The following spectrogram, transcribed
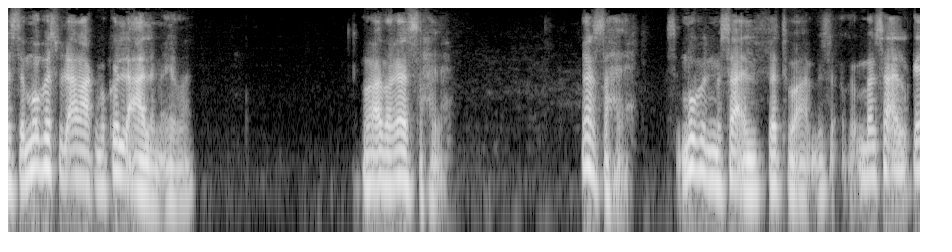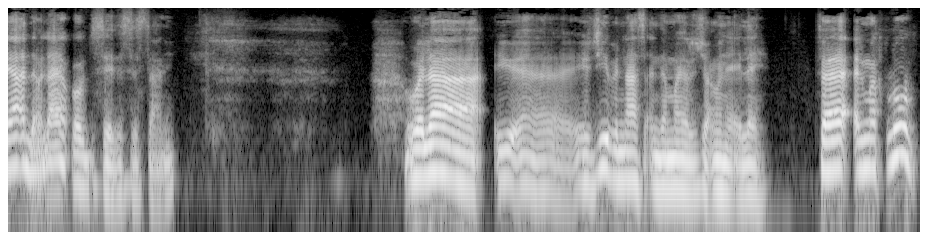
هسه مو بس بالعراق بكل العالم أيضا. وهذا غير صحيح. غير صحيح. مو بالمسائل الفتوى مسائل القيادة لا يقود السيد السيستاني. ولا يجيب الناس عندما يرجعون إليه. فالمطلوب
